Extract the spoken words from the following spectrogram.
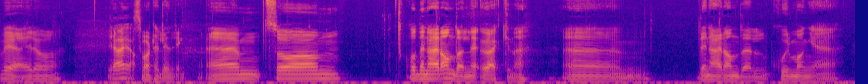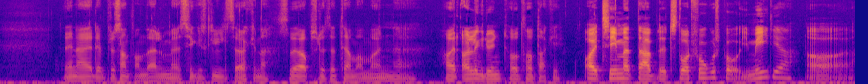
VR og Ja, ja. smertelindring. Ehm, så Og denne andelen er økende. Um, denne andelen, hvor mange denne prosentandelen med psykisk lidelse økende. Så det er absolutt et tema man eh, har alle grunn til å ta tak i. Og et tema, der er blitt stort fokus på i medier, og,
